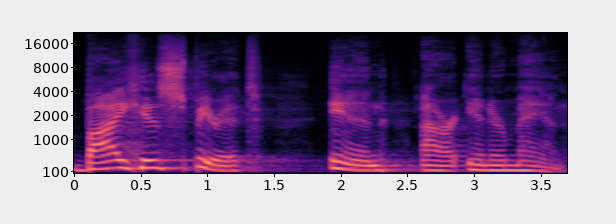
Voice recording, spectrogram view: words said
by his Spirit in our inner man.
